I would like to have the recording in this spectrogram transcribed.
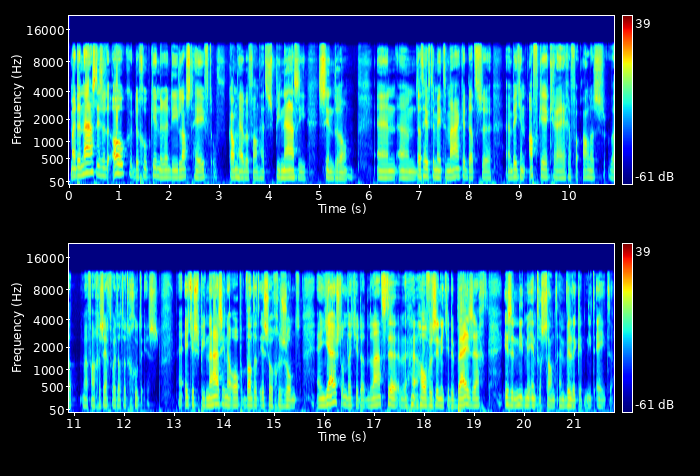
Maar daarnaast is het ook de groep kinderen die last heeft of kan hebben van het spinazie-syndroom. En ehm, dat heeft ermee te maken dat ze een beetje een afkeer krijgen voor alles wat, waarvan gezegd wordt dat het goed is. Eet je spinazie nou op, want het is zo gezond. En juist omdat je dat laatste halve zinnetje erbij zegt, is het niet meer interessant en wil ik het niet eten.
